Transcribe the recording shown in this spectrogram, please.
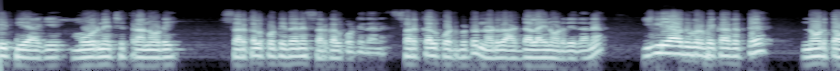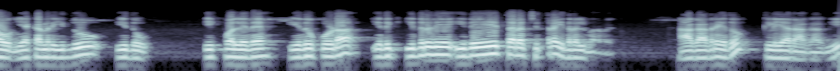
ರೀತಿಯಾಗಿ ಮೂರನೇ ಚಿತ್ರ ನೋಡಿ. ಸರ್ಕಲ್ ಕೊಟ್ಟಿದ್ದಾನೆ ಸರ್ಕಲ್ ಕೊಟ್ಟಿದ್ದಾನೆ. ಸರ್ಕಲ್ ಕೊಟ್ಬಿಟ್ಟು ನಡುವೆ ಅಡ್ಡ ಲೈನ್ ಹೊಡೆದಿದ್ದಾನೆ. ಇಲ್ಲಿ ಯಾವ್ದು ಬರ್ಬೇಕಾಗತ್ತೆ? ನೋಡ್ತಾ ಹೋಗಿ. ಯಾಕಂದ್ರೆ ಇದು ಇದು ಈಕ್ವಲ್ ಇದೆ, ಇದು ಕೂಡ ಇದಕ್ಕೆ ಇದ್ರದೇ, ಇದೇ ತರ ಚಿತ್ರ ಇದರಲ್ಲಿ ಬರಬೇಕು. ಹಾಗಾದ್ರೆ ಇದು ಕ್ಲಿಯರ್ ಆಗಾಗಿ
